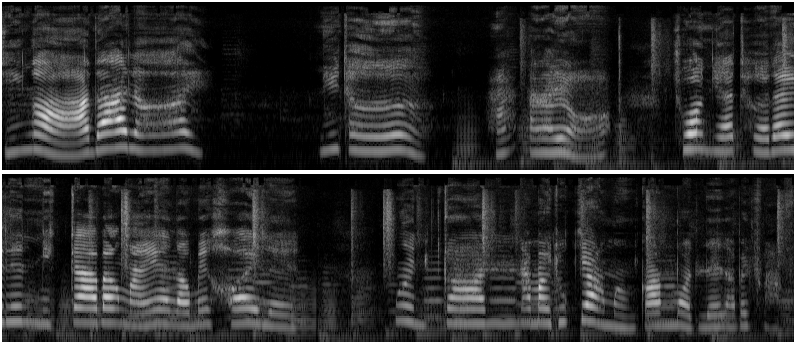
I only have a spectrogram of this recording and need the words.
จริงเหรอได้เลย นี่เธอ ฮะ อะไรหรอ ช่วงนี้เธอได้เล่นนิก้าบ้างไหมเราไม่ค่อยเลยเหมือนกัน ทำไมทุกอย่างเหมือนกันหมดเลย เราเป็นฝาแฝ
